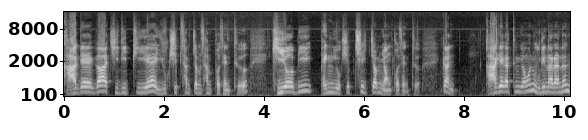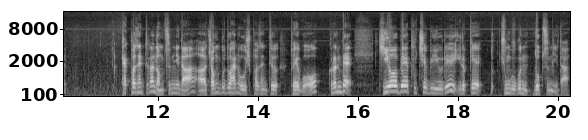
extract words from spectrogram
가계가 GDP의 63.3%, 기업이 167.0%. 그러니까 가계 같은 경우는 우리나라는 100%가 넘습니다. 어, 정부도 한 50% 되고 그런데 기업의 부채 비율이 이렇게 중국은 높습니다.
